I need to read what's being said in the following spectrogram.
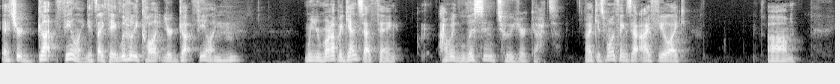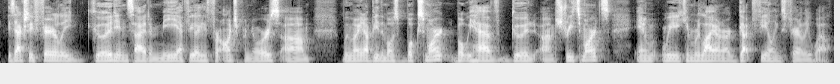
that's your gut feeling. It's like they literally call it your gut feeling. When you run up against that thing, I would listen to your gut. Like it's one of the things that I feel like um, is actually fairly good inside of me. I feel like for entrepreneurs, um, we might not be the most book smart, but we have good um, street smarts and we can rely on our gut feelings fairly well.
